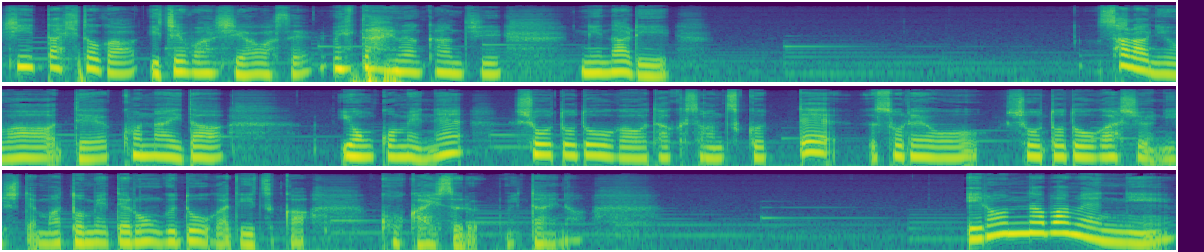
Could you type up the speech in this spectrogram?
弾いた人が一番幸せみたいな感じになりさらにはでこの間4個目ねショート動画をたくさん作ってそれをショート動画集にしてまとめてロング動画でいつか公開するみたいな。いろんな場面に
